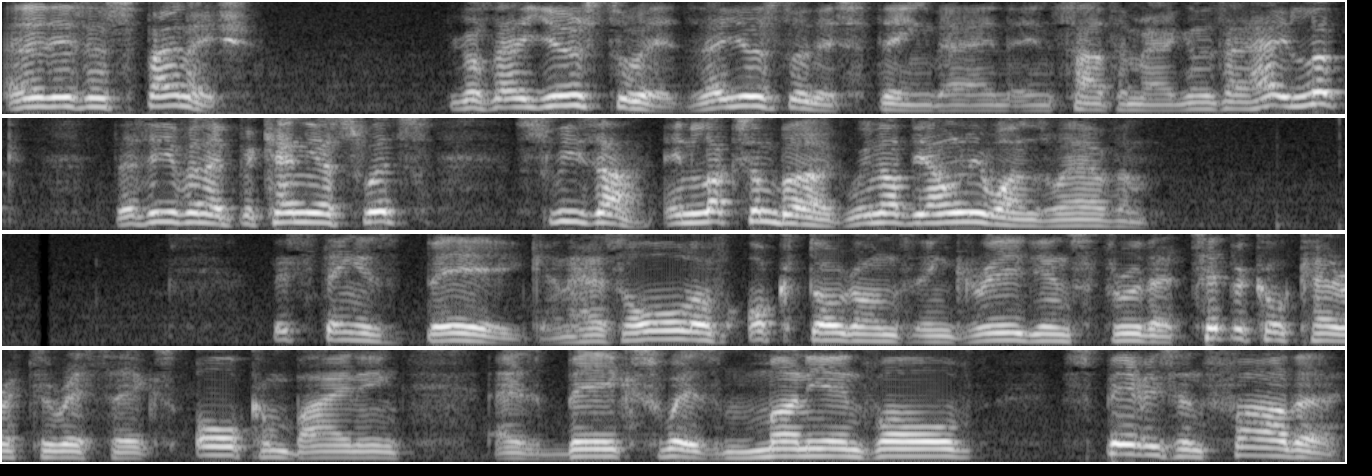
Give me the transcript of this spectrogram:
And it is in Spanish because they're used to it. They're used to this thing there in, in South America. And they say, hey, look, there's even a Pequeña Swiss, Suiza in Luxembourg. We're not the only ones who have them. This thing is big and has all of Octagon's ingredients through their typical characteristics, all combining as big Swiss money involved. Sperisen father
